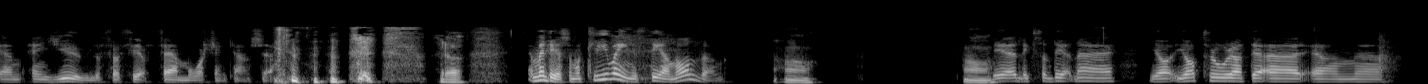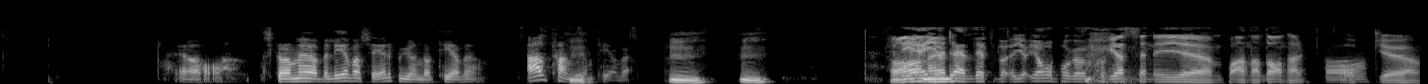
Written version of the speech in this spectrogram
en, en jul för fe- fem år sedan kanske. ja. Ja, men det är som att kliva in i stenåldern. Ja. Ja. Det är liksom det, nej. Jag, jag tror att det är en, eh, ja, ska de överleva så är det på grund av TV. Allt handlar ju Mm. om TV. Mm. Mm. det är nej, ju det- väldigt, jag, var på kongressen i, eh, på annandagen här. Ja. Och eh,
